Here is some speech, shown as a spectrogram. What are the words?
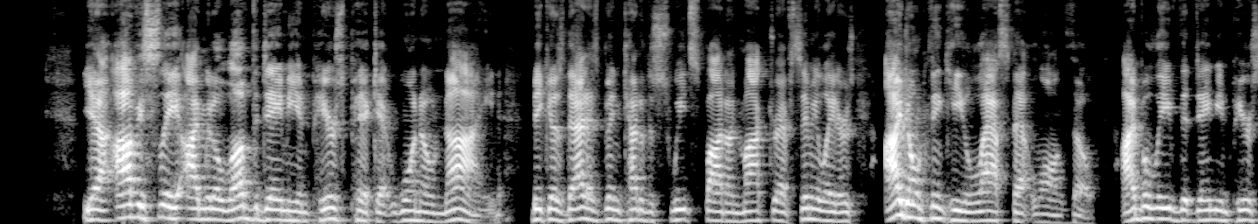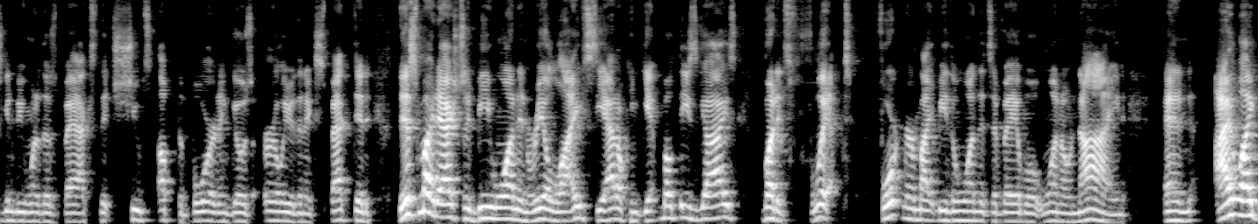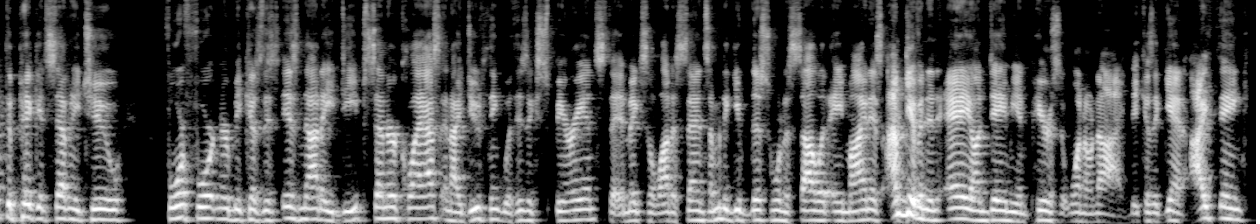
Yeah, obviously, I'm going to love the Dameon Pierce pick at 109 because that has been kind of the sweet spot on mock draft simulators. I don't think he lasts that long, though. I believe that Dameon Pierce is going to be one of those backs that shoots up the board and goes earlier than expected. This might actually be one in real life. Seattle can get both these guys, but it's flipped. Fortner might be the one that's available at 109. And I like the pick at 72 for Fortner because this is not a deep center class. And I do think with his experience that it makes a lot of sense. I'm going to give this one a solid A minus. I'm giving an A on Dameon Pierce at 109 because again, I think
